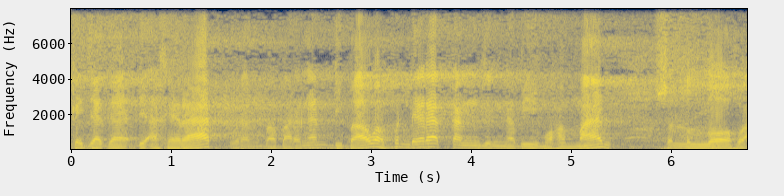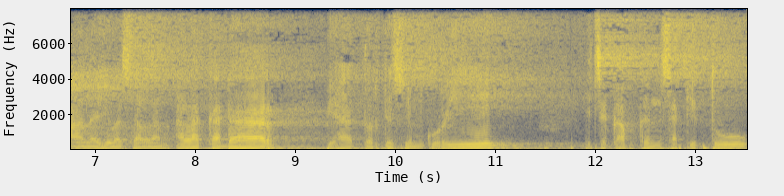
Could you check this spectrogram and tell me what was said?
kejaga di akhirat kurang babarengan di bawah bendera Kangjeng Nabi Muhammad Shallallahu Alaihi Wasallam. Ala kadar pihatur desimkuri dicekapkan sakitu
